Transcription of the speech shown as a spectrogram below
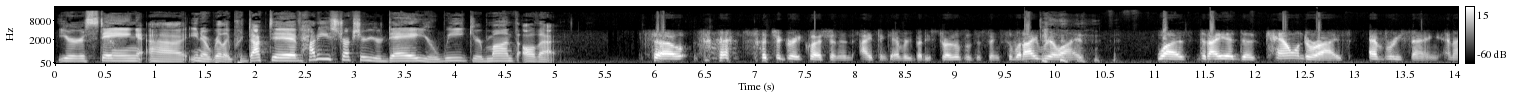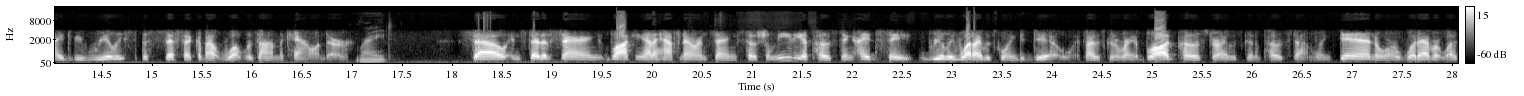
You're staying, uh, you know, really productive. How do you structure your day, your week, your month, all that? So that's such a great question, and I think everybody struggles with this thing. So what I realized was that I had to calendarize everything, and I had to be really specific about what was on the calendar. Right. So instead of saying blocking out a half an hour and saying social media posting, I had to say really what I was going to do. If I was going to write a blog post or I was going to post on LinkedIn or whatever it was,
